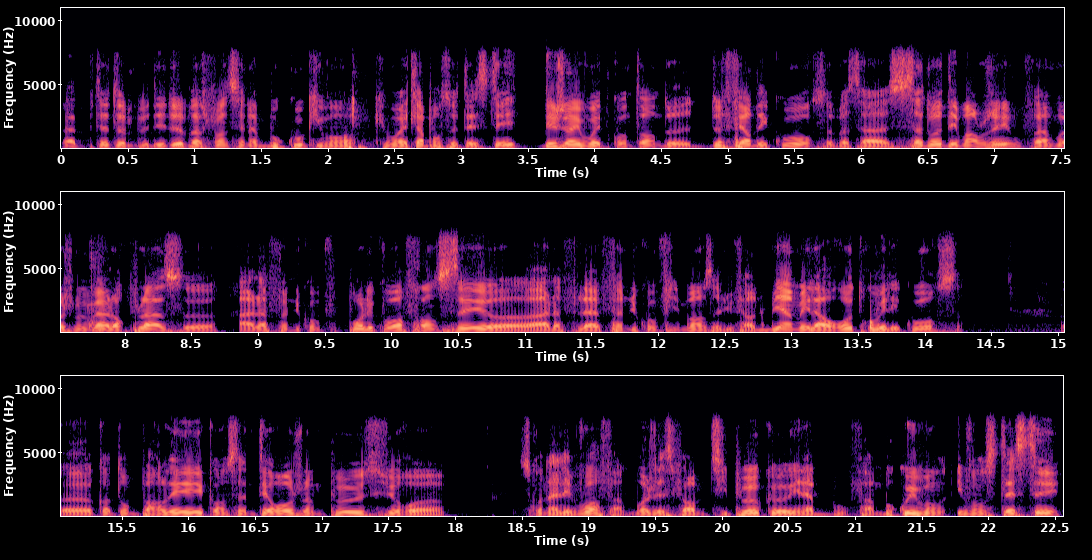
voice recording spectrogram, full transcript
Bah, Peut-être un peu des deux, que je pense qu'il y en a beaucoup qui vont, qui vont être là pour se tester. Déjà, ils vont être contents de, de faire des courses, bah, ça, ça doit démanger. Enfin, moi, je me mets à leur place euh, à la fin du pour les coureurs français, euh, à la, fin du confinement, ça lui faire du bien, mais là, retrouver les courses. quand on parlait, quand on s'interroge un peu sur ce qu'on allait voir, moi, j'espère un petit peu qu'il y en a enfin, beaucoup, ils vont, ils vont se tester.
